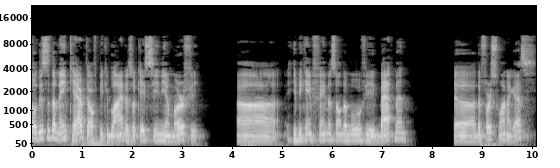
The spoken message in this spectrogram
So this is the main character of Peaky Blinders, okay, Cillian Murphy. Uh, he became famous on the movie Batman, the the first one, I guess.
